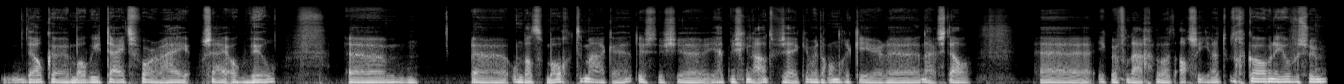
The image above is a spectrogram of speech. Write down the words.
welke mobiliteitsvorm hij of zij ook wil, um, uh, om dat mogelijk te maken? Hè? Dus, dus je, je hebt misschien een autoverzekering, maar de andere keer, uh, nou stel, ik ben vandaag het Assen hier naartoe gekomen naar Hilversum.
